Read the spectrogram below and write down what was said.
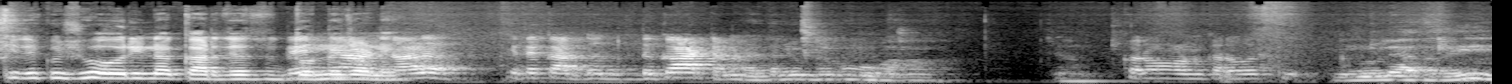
ਕਿਤੇ ਕੁਝ ਹੋਰ ਹੀ ਨਾ ਕਰ ਦਿਓ ਤੁਸੀਂ ਦੋਨੇ ਜਾਣੇ। ਨਾਲ ਕਿਤੇ ਕਰ ਦੋ ਦਘਾਟਨ ਇਧਰ ਹੀ ਉਧਰ ਘੁੰਮੂਗਾ ਹਾਂ। ਕਰੋ on ਕਰੋ ਮੈਨੂੰ ਲਿਆ ਤਾਂ ਸਹੀ।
